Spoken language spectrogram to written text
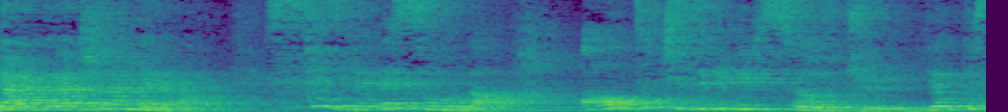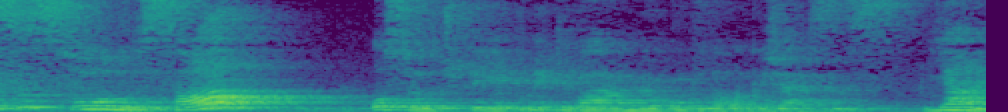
Sevgili arkadaşlar merhaba. Sizlere soruda altı çizili bir sözcüğün yapısı sorulursa o sözcükte yapım eki var mı yok mu buna bakacaksınız. Yani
